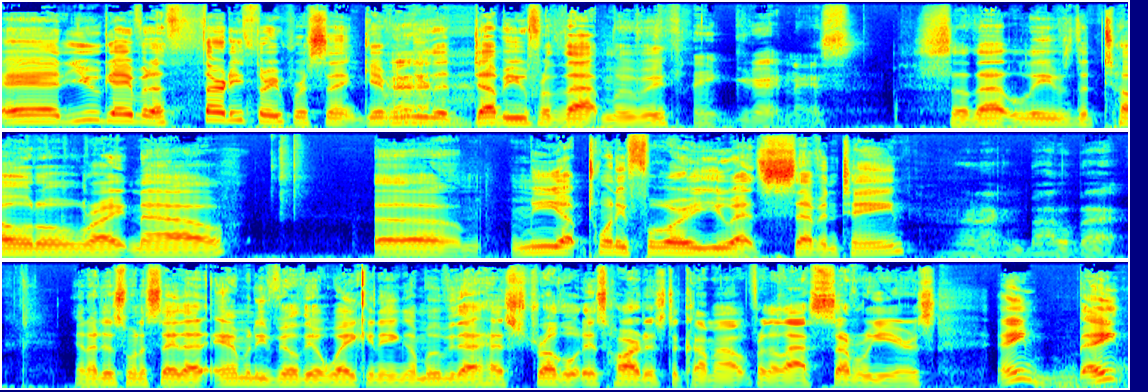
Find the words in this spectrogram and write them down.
and you gave it a thirty-three percent, giving you the W for that movie. Thank goodness. So that leaves the total right now. Um, me up twenty-four, you at seventeen. Alright, I can battle back. And I just want to say that Amityville: The Awakening, a movie that has struggled its hardest to come out for the last several years, ain't ain't.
